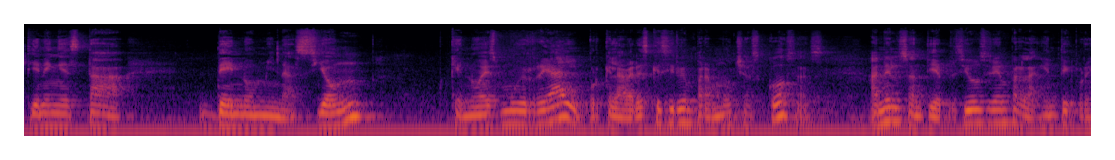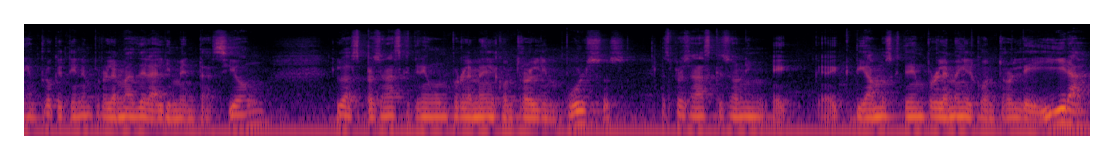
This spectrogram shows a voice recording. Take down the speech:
tienen esta denominación que no es muy real, porque la verdad es que sirven para muchas cosas. Ane, los antidepresivos sirven para la gente, por ejemplo, que tienen problemas de la alimentación, las personas que tienen un problema en el control de impulsos, las personas que son, eh, eh, digamos, que tienen un problema en el control de ira,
